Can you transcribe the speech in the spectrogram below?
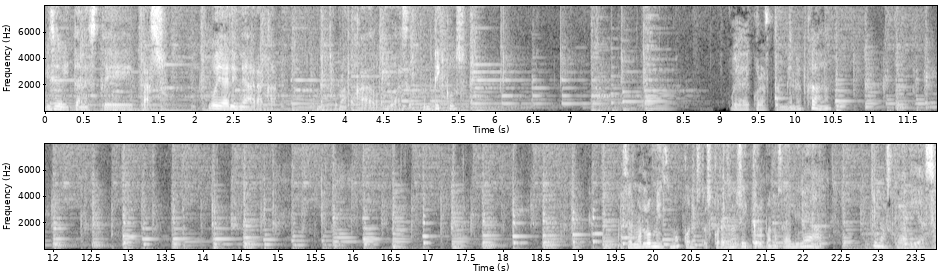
y se evitan este paso. Voy a alinear acá con otro marcado y voy a hacer punticos. Voy a decorar también acá. Hacemos lo mismo con estos corazoncitos, los vamos a delinear y nos quedaría así.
